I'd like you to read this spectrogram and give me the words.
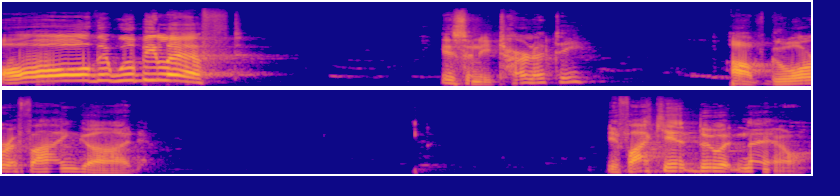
all that will be left is an eternity of glorifying God. If I can't do it now,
